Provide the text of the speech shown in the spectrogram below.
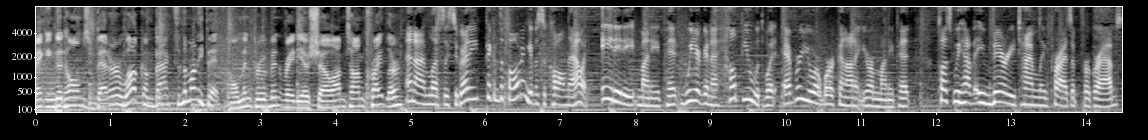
Making good homes better. Welcome back to the Money Pit Home Improvement Radio Show. I'm Tom Kraeutler. And I'm Leslie Segrete. Pick up the phone and give us a call now at 888 Money Pit. We are going to help you with whatever you are working on at your Money Pit. Plus, we have a very timely prize up for grabs.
